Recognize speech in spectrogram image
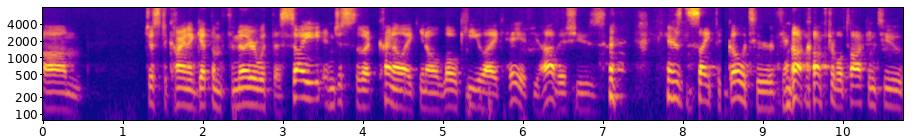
Um, just to kind of get them familiar with the site and just to like, kind of like you know low key like hey if you have issues here's the site to go to if you're not comfortable talking to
